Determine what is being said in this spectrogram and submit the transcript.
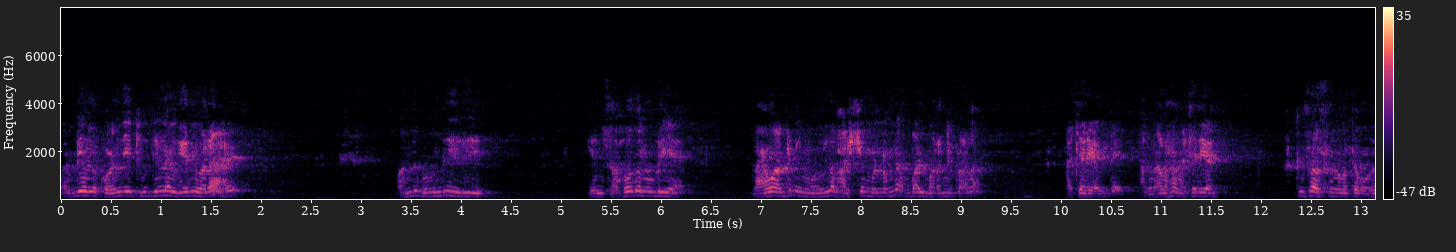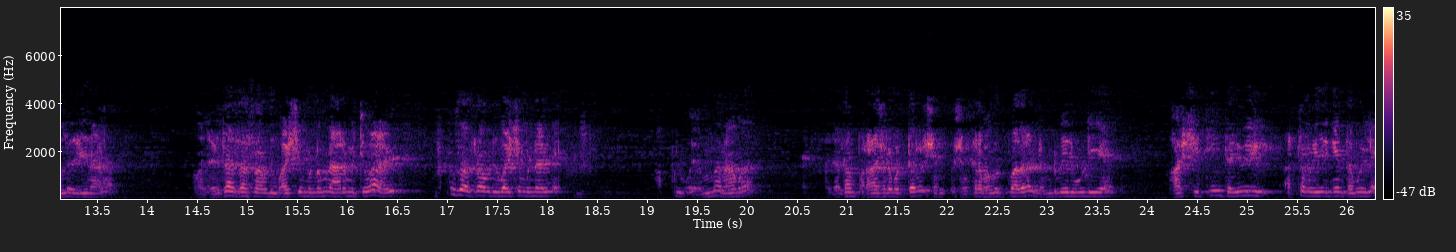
மறுபடியும் அந்த குழந்தையை தூக்கின்னு அங்கேருந்து வராள். வந்து கொண்டு இது என் சகோதரனுடைய நாவாக்கு நீங்க முதல்ல பாஷ்யம் பண்ணோம்னு அம்பாள் மறைஞ்சுட்டாளா ஆச்சாரியாள்கிட்ட. அதனாலதான் ஆச்சாரியாள் விஷ்ணு சாஸ்திரநாமத்தை முதல்ல எழுதினாளா? அவள் லலிதா சாஸ்திரநாமத்துக்கு பாஷ்யம் பண்ணோம்னு ஆரம்பிச்சவாள் விஷ்ணு சாஸ்திரநாமத்துக்கு பாஷ்யம் பண்ணாள் அப்படி உயர்ந்த நாம. அதான் பராசரப்பட்டர் சங்கர பகவத்பாதால் ரெண்டு பேருடைய பாஷ்யத்தையும் தழுவி அர்த்தம் எழுதியிருக்கேன் தமிழ்ல.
